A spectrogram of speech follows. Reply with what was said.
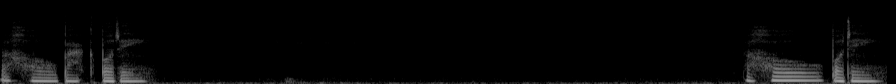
the whole back body. The whole body.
